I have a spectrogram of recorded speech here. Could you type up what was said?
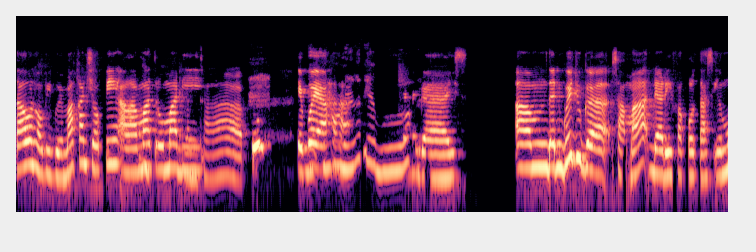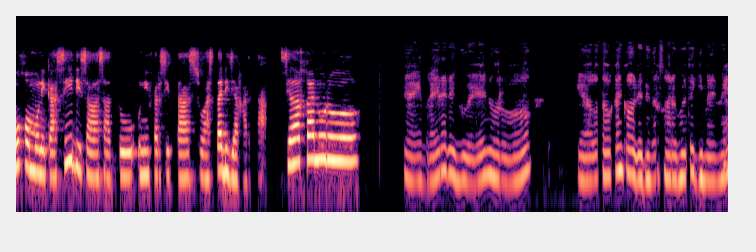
tahun, hobi gue makan, shopping, alamat rumah di... Lengkap. Kepo ya. banget ya, Bu. Ada guys. Um, dan gue juga sama dari Fakultas Ilmu Komunikasi di salah satu universitas swasta di Jakarta. Silakan Nurul. Nah, yang terakhir ada gue, Nurul. Ya, lo tau kan kalau udah denger suara gue tuh gimana?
